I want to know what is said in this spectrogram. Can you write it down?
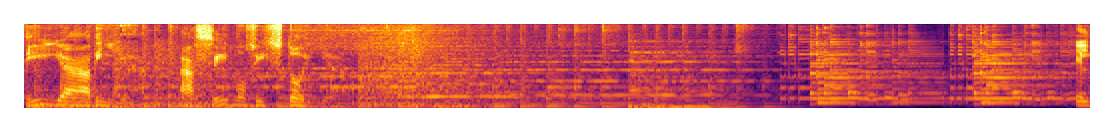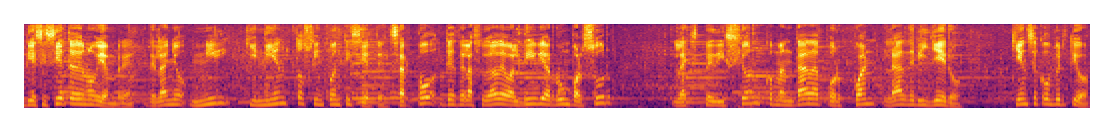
Día a día hacemos historia. El 17 de noviembre del año 1557 zarpó desde la ciudad de Valdivia rumbo al sur la expedición comandada por Juan Ladrillero, quien se convirtió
